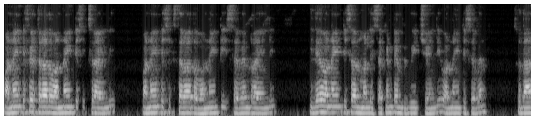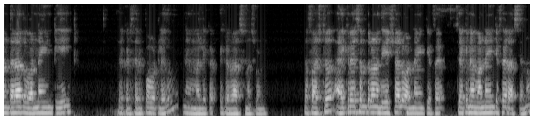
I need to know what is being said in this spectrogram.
వన్ నైంటీ ఫైవ్ తర్వాత వన్ నైంటీ సిక్స్ రాయండి వన్ నైంటీ సిక్స్ తర్వాత వన్ నైంటీ సెవెన్ రాయండి ఇదే వన్ నైంటీ సెవెన్ మళ్ళీ సెకండ్ టైం రిపీట్ చేయండి వన్ నైంటీ సెవెన్ సో దాని తర్వాత వన్ నైంటీ ఎయిట్ ఇక్కడ సరిపోవట్లేదు నేను మళ్ళీ ఇక్కడ ఇక్కడ రాసిన చూడండి సో ఫస్ట్ ఐక్యరాజ్యంతో ఉన్న దేశాలు one ninety five second one ninety five రాశాను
